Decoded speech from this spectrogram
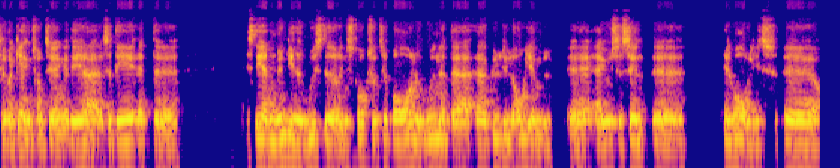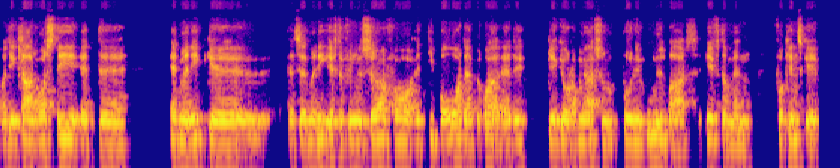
til regeringshåndtering af det her. Altså det, at, øh, altså det, at en myndighed udsteder instrukser til borgerne, uden at der er gyldig lovhjemmel, øh, er jo i sig selv øh, alvorligt. Øh, og det er klart også det, at, øh, at, man ikke, øh, altså at man ikke efterfølgende sørger for, at de borgere, der er berørt af det, bliver gjort opmærksom på det umiddelbart, efter man får kendskab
